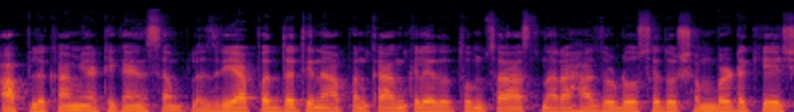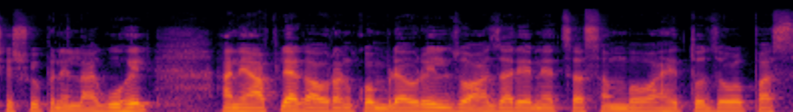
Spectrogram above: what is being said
आपलं काम या ठिकाणी संपलं. जर या पद्धतीनं आपण काम केलं तर तुमचा असणारा हा जो डोस आहे तो शंभर टक्के यशस्वीपणे लागू होईल. आणि आपल्या गावरान कोंबड्यावरील जो आजार येण्याचा संभव आहे तो जवळपास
